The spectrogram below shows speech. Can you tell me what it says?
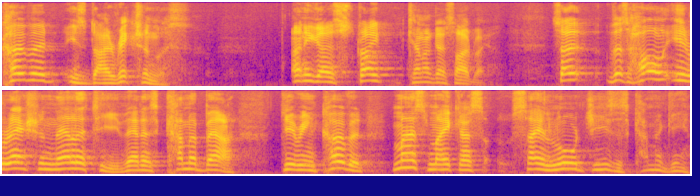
COVID is directionless. Only goes straight, cannot go sideways. So, this whole irrationality that has come about during COVID must make us say, Lord Jesus, come again.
